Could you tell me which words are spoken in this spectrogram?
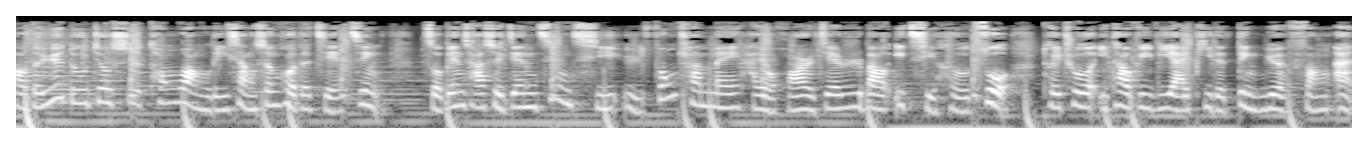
好的阅读就是通往理想生活的捷径。左边茶水间近期与风传媒还有华尔街日报一起合作，推出了一套 VVIP 的订阅方案。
